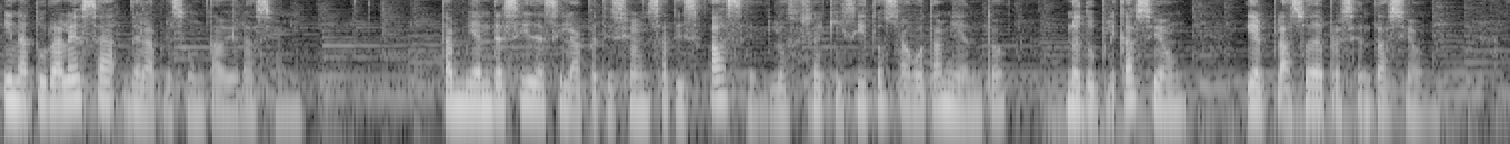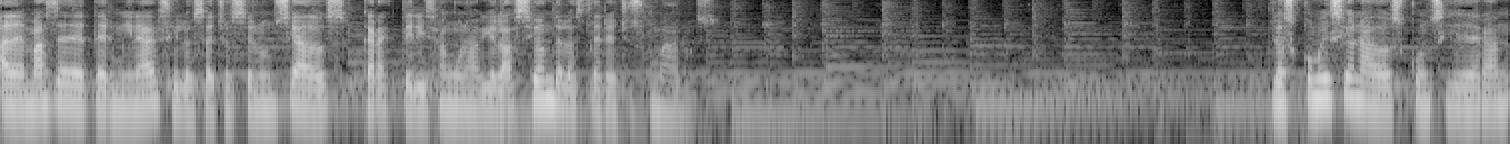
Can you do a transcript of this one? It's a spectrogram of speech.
y naturaleza de la presunta violación. También decide si la petición satisface los requisitos de agotamiento, no duplicación y el plazo de presentación, además de determinar si los hechos denunciados caracterizan una violación de los derechos humanos. Los comisionados consideran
